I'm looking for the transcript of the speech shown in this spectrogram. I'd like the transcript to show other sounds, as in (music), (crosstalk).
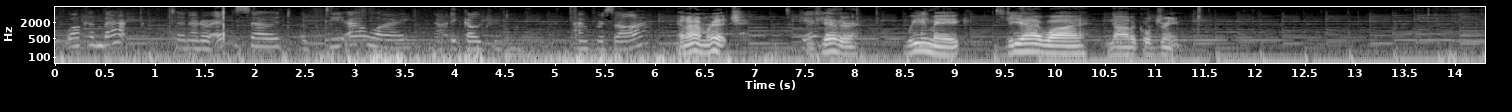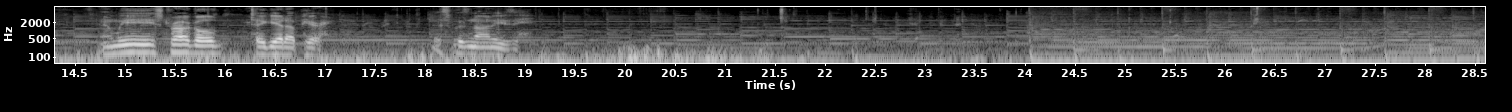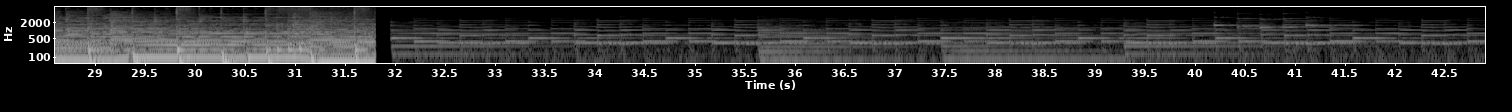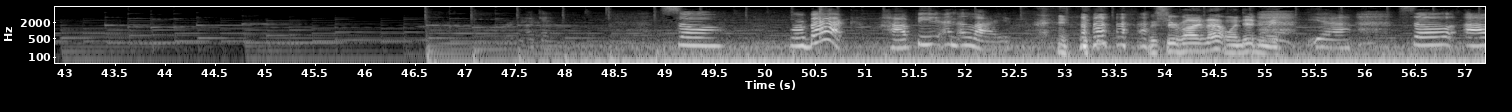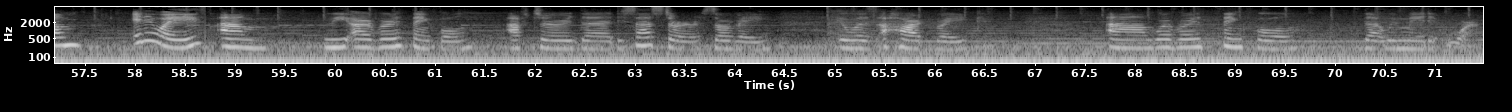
welcome back to another episode of DIY Nautical Dream. I'm Priscilla. And I'm Rich. Together, Together, we Hey. make DIY Nautical Dream. And we struggled to get up here. This was not easy. We're back, happy and alive. (laughs) we survived that one, didn't we? yeah. So, um, anyways, um, we are very thankful after the disaster survey. It was a heartbreak. Um, we're very thankful that we made it work.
